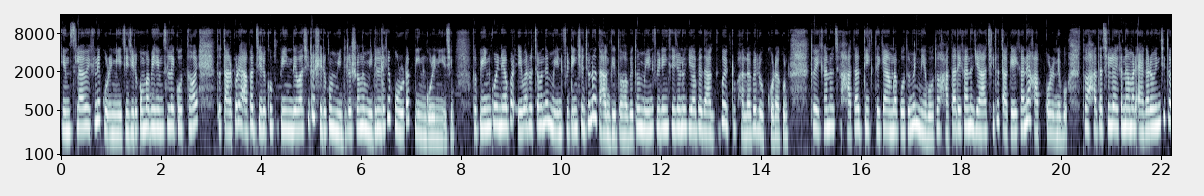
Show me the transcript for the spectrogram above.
হেম সেলাইও এখানে করে নিয়েছি। যেরকমভাবে হেম সেলাই করতে হয়, তো তারপরে আবার যেরকম পিন দেওয়া ছিল সেরকম মিডিলের সঙ্গে মিডিল রেখে পুরোটা পিন করে নিয়েছি। তো পিন করে নেওয়ার পর এবার হচ্ছে আমাদের মেন ফিটিংসের জন্য দাগ দিতে হবে। তো মেন ফিটিংসের জন্য কীভাবে দাগ দেবো একটু ভালোভাবে লক্ষ্য রাখুন। তো এখানে হচ্ছে হাতার দিক থেকে আমরা প্রথমে নেব। তো হাতার এখানে যা ছিল তাকে এখানে হাফ করে নেব। তো হাতা ছিল এখানে আমার এগারো ইঞ্চি, তো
